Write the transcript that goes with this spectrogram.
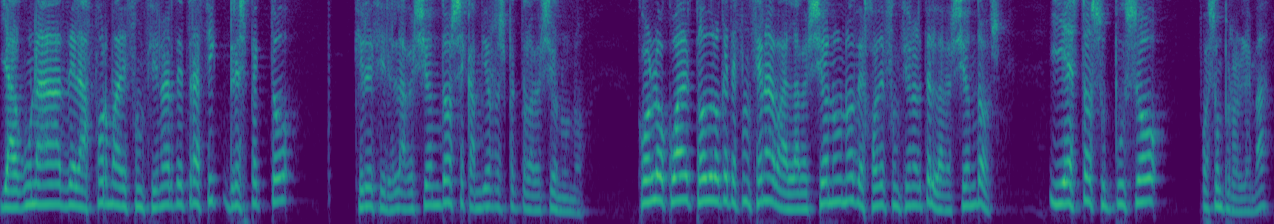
y alguna de la forma de funcionar de Traffic respecto, quiero decir, en la versión 2 se cambió respecto a la versión 1. Con lo cual, todo lo que te funcionaba en la versión 1 dejó de funcionarte en la versión 2. Y esto supuso pues un problema.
